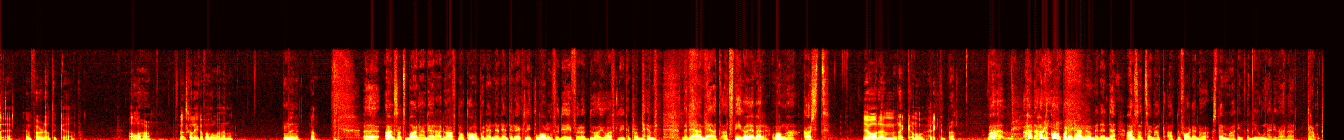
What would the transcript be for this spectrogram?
det är en fördel tycker jag att alla har ganska lika förhållanden. Mm. det, ja. Eh, ansatsbanan där, har du haft någon koll på den? Är den tillräckligt lång för dig? För att du har ju haft lite problem med det här med att, att stiga över långa kast. ja, den räcker nog riktigt bra. Va, har, har du koll på det där nu med den där ansatsen att, att du får den att stämma att inte bli onödiga övertramp?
